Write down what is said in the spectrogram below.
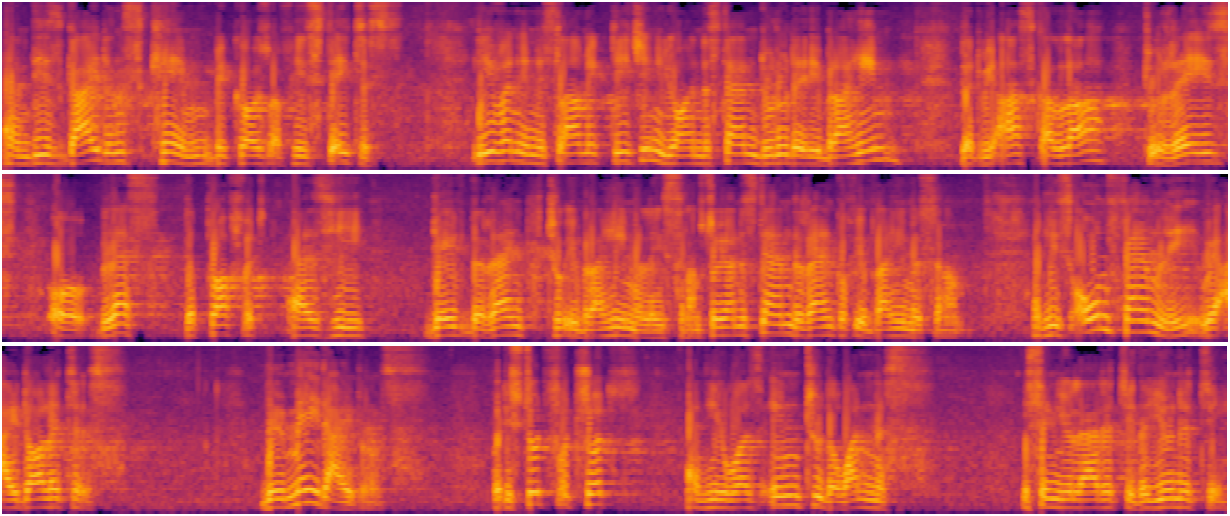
And this guidance came because of his status. Even in Islamic teaching, you understand Durud Ibrahim, that we ask Allah to raise or bless the Prophet as he gave the rank to Ibrahim. So you understand the rank of Ibrahim salam. And his own family were idolaters. They made idols. But he stood for truth and he was into the oneness, the singularity, the unity.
